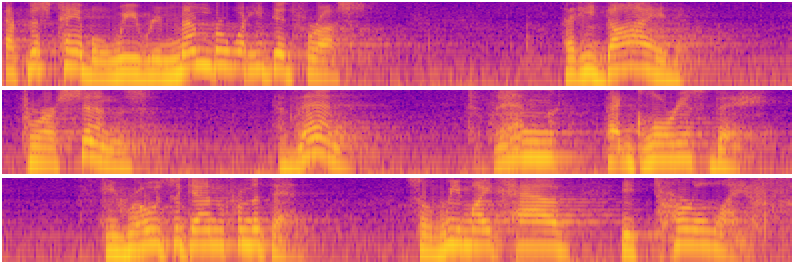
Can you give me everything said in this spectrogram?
At this table, we remember what He did for us, that He died for our sins. And then, then that glorious day, He rose again from the dead so we might have eternal life.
